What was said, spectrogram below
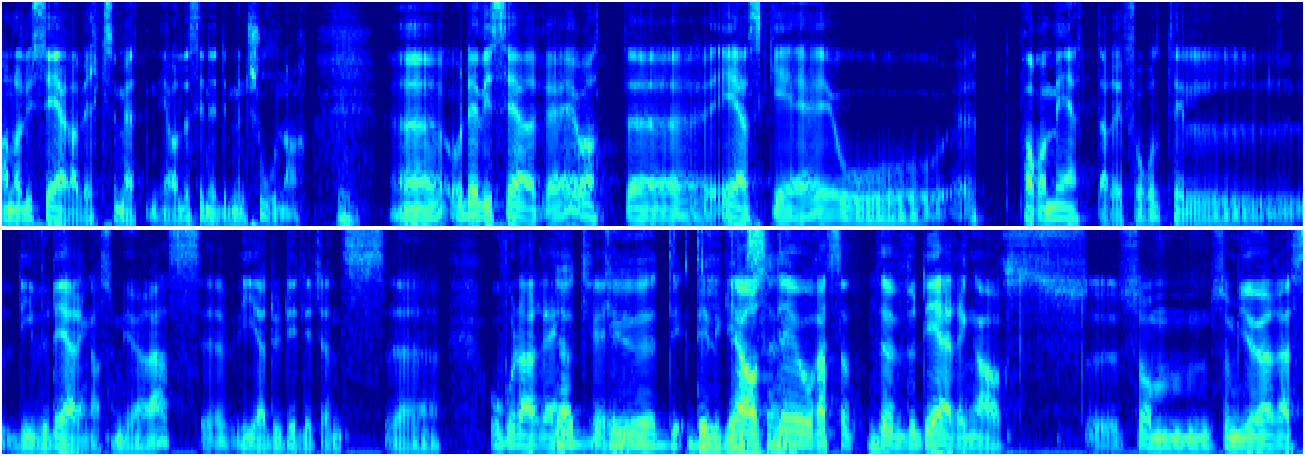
analyserer virksomheten i alle sine dimensjoner. Mm. og det vi ser, er jo at ESG e er jo et parameter i forhold til de vurderinger som gjøres uh, via due diligence. Uh, og hvor det er egentlig, ja, due diligence. Ja, altså det er jo rett og slett mm. vurderinger som, som gjøres,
